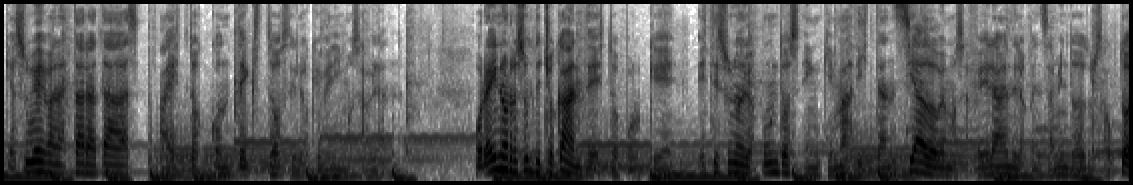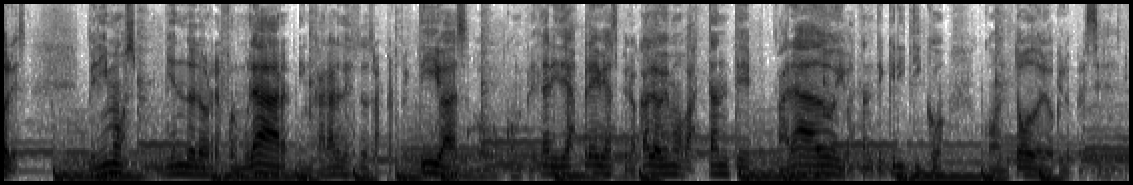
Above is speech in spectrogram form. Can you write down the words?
que a su vez van a estar atadas a estos contextos de los que venimos hablando. Por ahí nos resulte chocante esto, porque este es uno de los puntos en que más distanciado vemos a Feyerabend de los pensamientos de otros autores. Venimos viéndolo reformular, encarar desde otras perspectivas o completar ideas previas, pero acá lo vemos bastante parado y bastante crítico con todo lo que lo precede.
